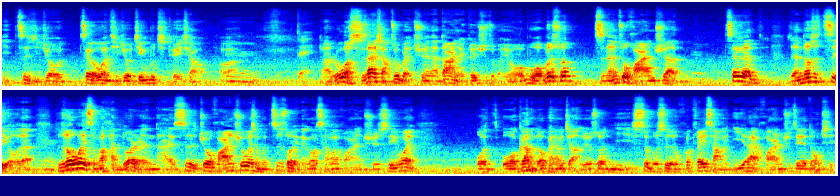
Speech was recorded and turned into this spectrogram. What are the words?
你自己就这个问题就经不起推敲，好吧？嗯，对。啊，如果实在想住北区呢，当然也可以去住北区。我我不是说只能住华人区啊，这个人都是自由的。就是说为什么很多人还是就华人区为什么之所以能够成为华人区，是因为。我我跟很多朋友讲，就是说你是不是会非常依赖华人区这些东西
